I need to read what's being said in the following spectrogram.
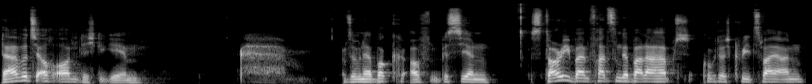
Da wird ja auch ordentlich gegeben. Also wenn ihr Bock auf ein bisschen Story beim Fratzengeballer habt, guckt euch Creed 2 an.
